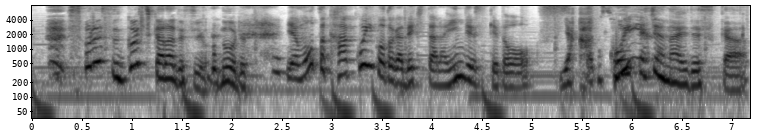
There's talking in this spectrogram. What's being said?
それすっごい力ですよ、能力。いや、もっとかっこいいことができたらいいんですけど、いや、かっこいいじゃないですか。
